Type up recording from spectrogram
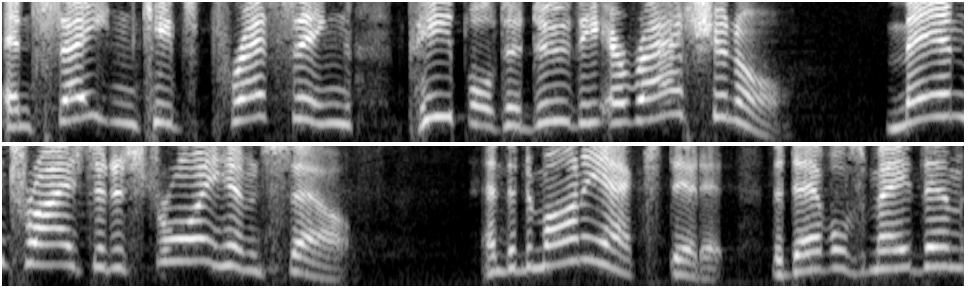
and Satan keeps pressing people to do the irrational. Man tries to destroy himself. And the demoniacs did it. The devils made them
